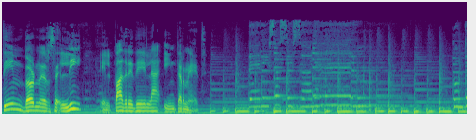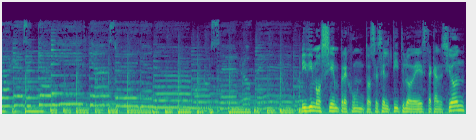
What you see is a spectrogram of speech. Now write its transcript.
Tim Berners-Lee, el padre de la Internet. Vivimos siempre juntos es el título de esta canción,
